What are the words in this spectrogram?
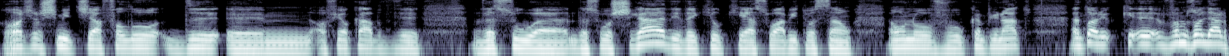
Roger Schmidt já falou de, um, eh, ao fim e ao cabo de, da, sua, da sua chegada e daquilo que é a sua habituação a um novo campeonato. António, uh, vamos olhar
